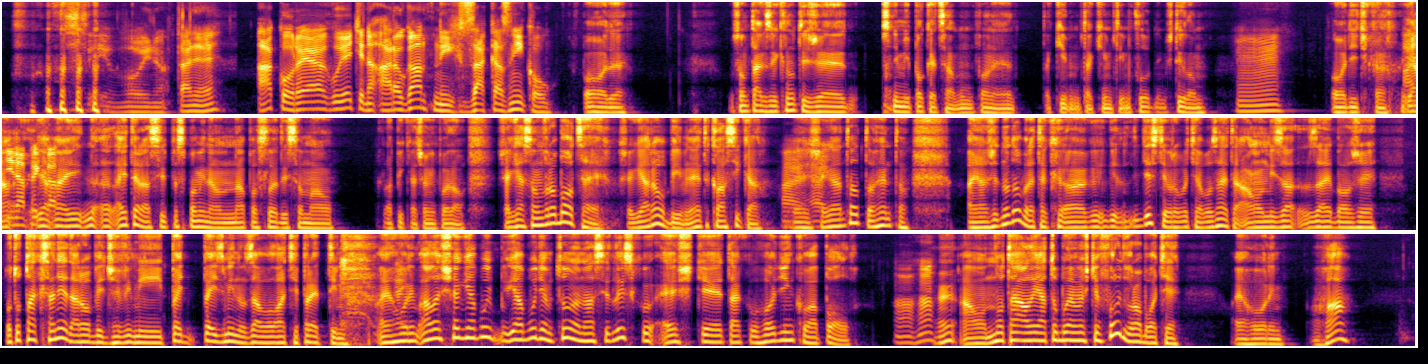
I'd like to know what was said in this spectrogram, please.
Ty vojno, tá nie? Ako reagujete na arogantných zákazníkov? V pohode. Už som tak zvyknutý, že s nimi pokecam úplne takým, takým tým kľudným štýlom. Hmm. Pohodička. Ani napríklad- Ja, aj, aj teraz si spomínam, naposledy som mal chlapíka, čo mi povedal, však ja som v roboce, však ja robím, ne, to je klasika. Aj, aj. však ja toto, hento. A ja, že no dobre, tak kde ste v robote, alebo zajtra? A on mi za, zajebal, že no to tak sa nedá robiť, že vy mi 5, 5 minút zavoláte predtým. A ja hovorím, ale však ja, bu- ja budem tu na, sídlisku ešte takú hodinku a pol. Aha. A on, no tá, ale ja tu budem ešte furt v robote. A ja hovorím, aha,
